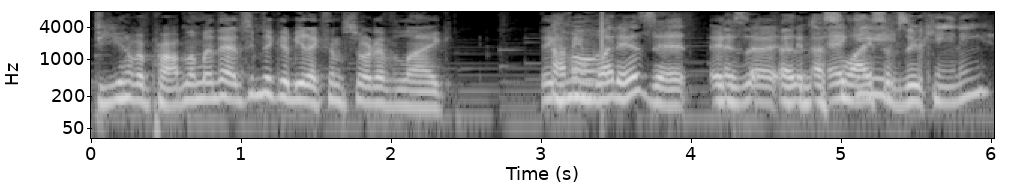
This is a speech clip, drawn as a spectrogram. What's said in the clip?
do you have a problem with that? It seems like it'd be like some sort of like. They I mean, call what is it? It's Is it a- a, an a slice eggy- of zucchini?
